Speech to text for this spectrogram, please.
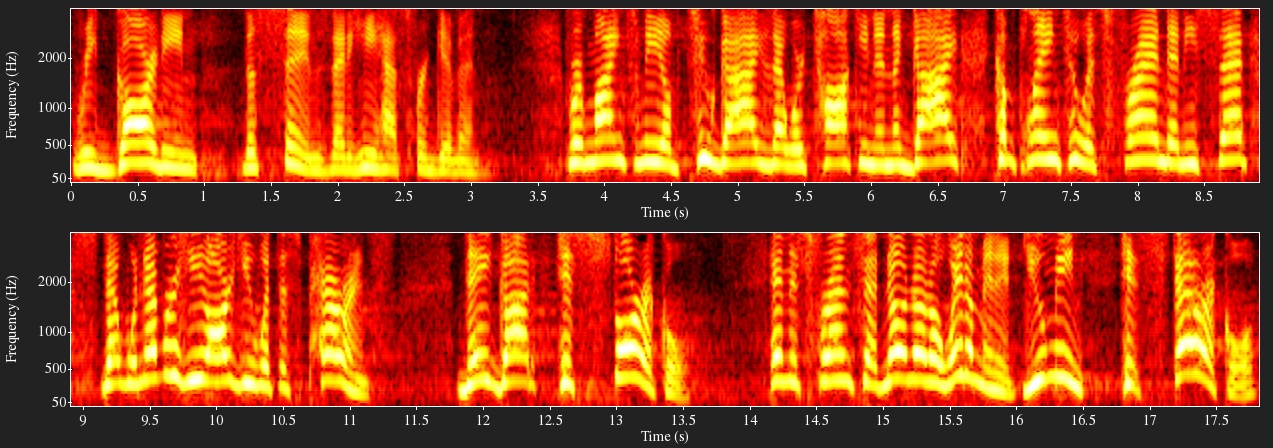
regarding the sins that he has forgiven. Reminds me of two guys that were talking, and a guy complained to his friend, and he said that whenever he argued with his parents, they got historical. And his friend said, No, no, no, wait a minute. You mean hysterical?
